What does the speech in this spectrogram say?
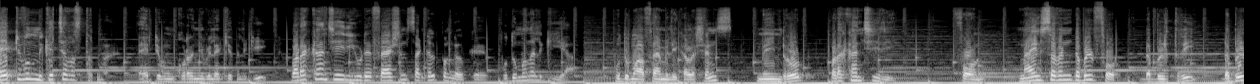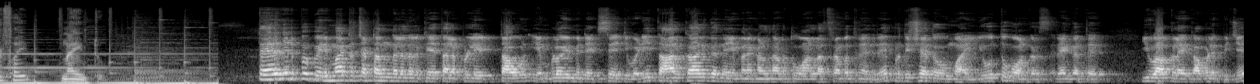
ഏറ്റവും മികച്ച വസ്ത്രങ്ങൾ ഏറ്റവും കുറഞ്ഞ വിലയ്ക്ക് നൽകി വടക്കാഞ്ചേരിയുടെ ഫാഷൻ സങ്കല്പങ്ങൾക്ക് പുതുമ നൽകിയ Puthuma family collections main road Vadakkanchery. Phone nine seven double four double three double five nine two. തെരഞ്ഞെടുപ്പ് പെരുമാറ്റച്ചട്ടം നിലനിൽക്കെ തലപ്പള്ളി ടൗൺ എംപ്ലോയ്മെന്റ് എക്സ്ചേഞ്ച് വഴി താൽക്കാലിക നിയമനങ്ങൾ നടത്തുവാനുള്ള ശ്രമത്തിനെതിരെ പ്രതിഷേധവുമായി യൂത്ത് കോൺഗ്രസ് രംഗത്ത് യുവാക്കളെ കബളിപ്പിച്ച്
